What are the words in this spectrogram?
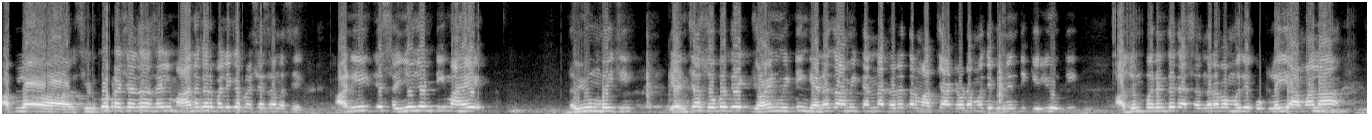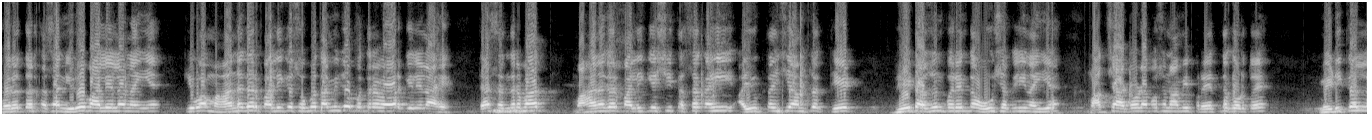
आपलं सिडको प्रशासन असेल महानगरपालिका प्रशासन असेल. आणि जे संयोजन टीम आहे नवी मुंबईची. यांच्यासोबत एक जॉईंट मिटिंग घेण्याचं आम्ही त्यांना खरं तर मागच्या आठवड्यामध्ये विनंती केली होती. अजूनपर्यंत त्या संदर्भामध्ये कुठलाही आम्हाला खरं तर तसा निरोप आलेला नाहीये. किंवा महानगरपालिकेसोबत आम्ही जो पत्रव्यवहार केलेला आहे त्या संदर्भात महानगरपालिकेशी तसं काही आयुक्तांशी आमचं थेट भेट अजूनपर्यंत होऊ शकली नाहीये. मागच्या आठवड्यापासून आम्ही प्रयत्न करतोय. मेडिकल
